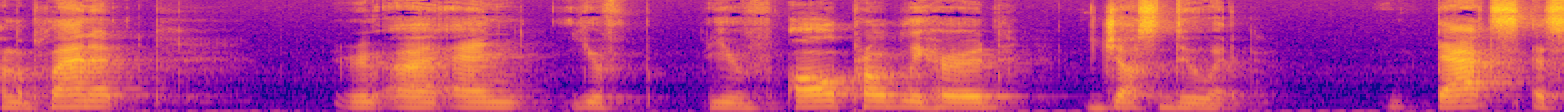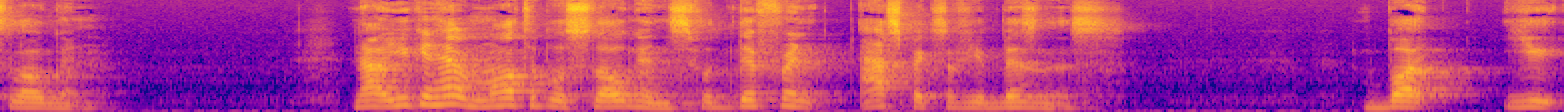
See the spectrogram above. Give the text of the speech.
on the planet, uh, and you've you've all probably heard "Just Do It." That's a slogan. Now, you can have multiple slogans for different aspects of your business. But you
